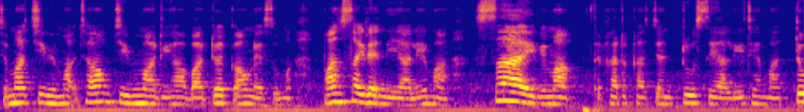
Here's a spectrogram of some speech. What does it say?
ကျွန်မကြည့်ပြီးမှချောင်းကြည့်ပြီးမှဒီဟာဘာတက်ကောင်းလဲဆိုမှပန်းဆိုင်တဲ့နေရာလေးမှာစိုက်ပြီးမှတစ်ခါတစ်ခါကျန်တူဆရာလေးထဲမှာတူ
